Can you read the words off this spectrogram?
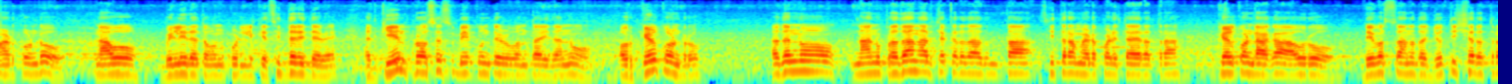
ಮಾಡಿಕೊಂಡು ನಾವು ಬೆಳ್ಳಿ ರಥವನ್ನು ಕೊಡಲಿಕ್ಕೆ ಸಿದ್ಧರಿದ್ದೇವೆ. ಅದಕ್ಕೆ ಏನು ಪ್ರೋಸೆಸ್ ಬೇಕು ಅಂತ ಹೇಳುವಂಥ ಇದನ್ನು ಅವ್ರು ಕೇಳಿಕೊಂಡ್ರು. ಅದನ್ನು ನಾನು ಪ್ರಧಾನ ಅರ್ಚಕರದಾದಂಥ ಸೀತಾರಾಮ ಎಡಪಡಿತಾಯರ ಹತ್ರ ಕೇಳಿಕೊಂಡಾಗ ಅವರು ದೇವಸ್ಥಾನದ ಜ್ಯೋತಿಷ್ಯರ ಹತ್ರ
